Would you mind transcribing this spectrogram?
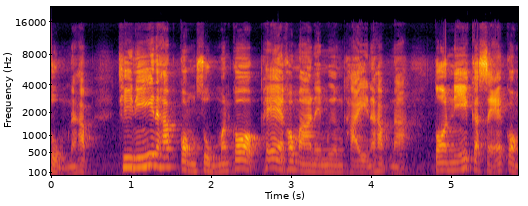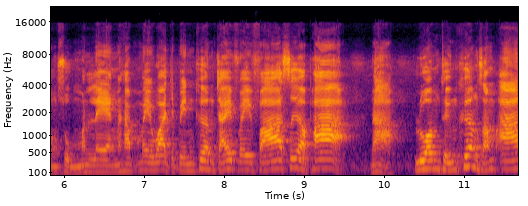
สุ่มนะครับ ทีนี้นะครับกล่องสุ่มมันก็แพร่เข้ามาในเมืองไทยนะครับนะตอนนี้กระแสกล่องสุ่มมันแรงนะครับ ไม่ว่าจะเป็นเครื่องใช้ไฟฟ้าเสื้อผ้านะรวมถึงเครื่องสำอาง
